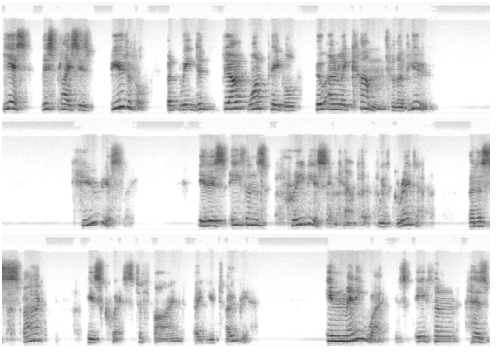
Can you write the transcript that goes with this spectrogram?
Yes, this place is beautiful, but we don't want people who only come for the view. Curiously, it is Ethan's previous encounter with Greta that has sparked his quest to find a utopia. In many ways, Ethan has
